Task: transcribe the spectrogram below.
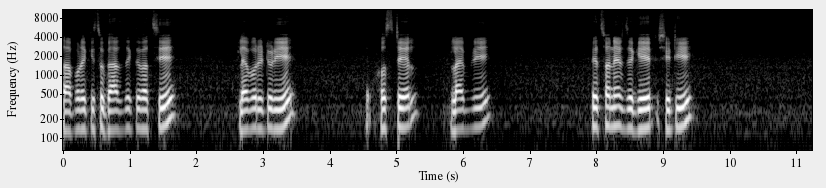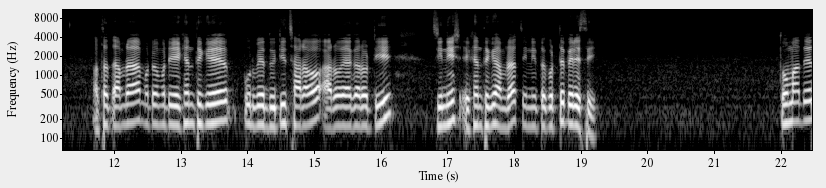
তারপরে কিছু গাছ দেখতে পাচ্ছি ল্যাবরেটরি হোস্টেল লাইব্রেরি পেছনের যে গেট সেটি অর্থাৎ আমরা মোটামুটি এখান থেকে পূর্বে দুইটি ছাড়াও আরও এগারোটি জিনিস এখান থেকে আমরা চিহ্নিত করতে পেরেছি। তোমাদের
